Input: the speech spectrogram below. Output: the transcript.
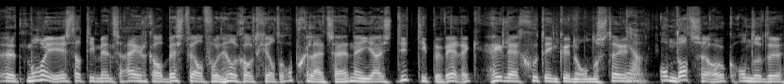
het, mooie is dat die mensen eigenlijk al best wel voor een heel groot geld opgeleid zijn. En juist dit type werk heel erg goed in kunnen ondersteunen. Omdat ze ook onder de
